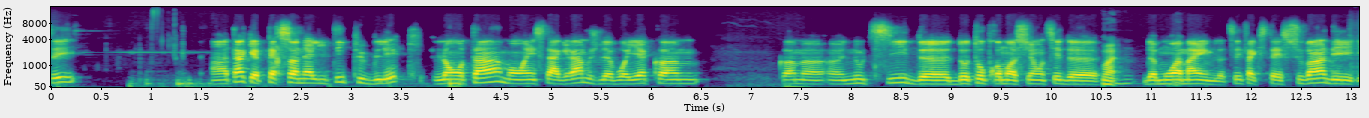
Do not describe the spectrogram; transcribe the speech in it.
sais, en tant que personnalité publique, longtemps, mon Instagram, je le voyais comme, comme un, outil d'autopromotion, tu sais, de, de moi-même. Fait que c'était souvent des,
